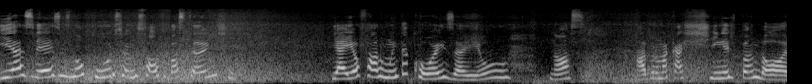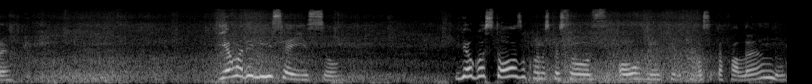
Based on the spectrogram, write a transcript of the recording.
E às vezes no curso eu me solto bastante. E aí eu falo muita coisa, eu, nossa, abro uma caixinha de Pandora. E é uma delícia isso. E é gostoso quando as pessoas ouvem aquilo que você está falando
